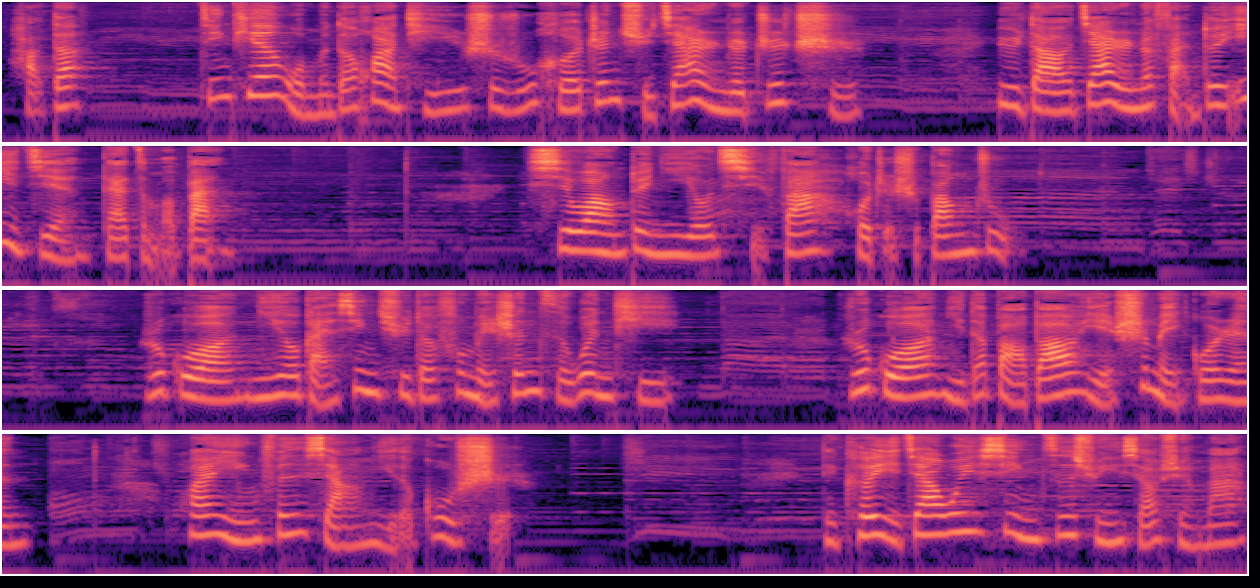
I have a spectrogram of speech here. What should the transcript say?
好的，今天我们的话题是如何争取家人的支持，遇到家人的反对意见该怎么办？希望对你有启发或者是帮助。如果你有感兴趣的赴美生子问题，如果你的宝宝也是美国人，欢迎分享你的故事。你可以加微信咨询小雪妈，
